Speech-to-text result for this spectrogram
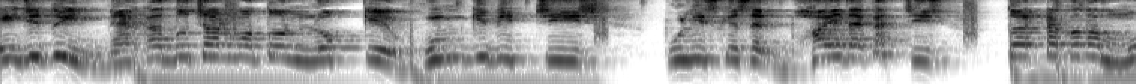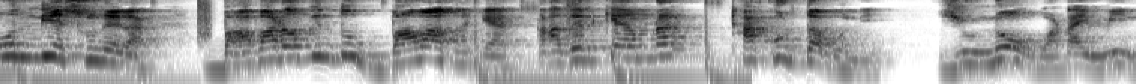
এই যে তুই ন্যাকা দোচার মতন লোককে হুমকি দিচ্ছিস, পুলিশ কেসের ভয় দেখাচ্ছিস, তো একটা কথা মন দিয়ে শুনে রাখ, বাবারও কিন্তু বাবা থাকে, আর তাদেরকে আমরা ঠাকুরদা বলি। You know what I mean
